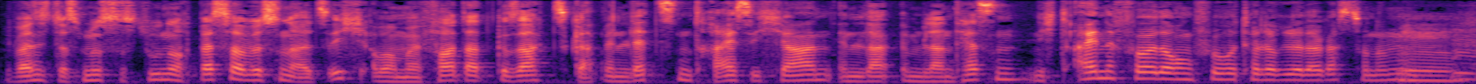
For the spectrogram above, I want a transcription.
ich weiß nicht, das müsstest du noch besser wissen als ich, aber mein Vater hat gesagt, es gab in den letzten 30 Jahren in, im Land Hessen nicht eine Förderung für Hotellerie oder Gastronomie. Mhm.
